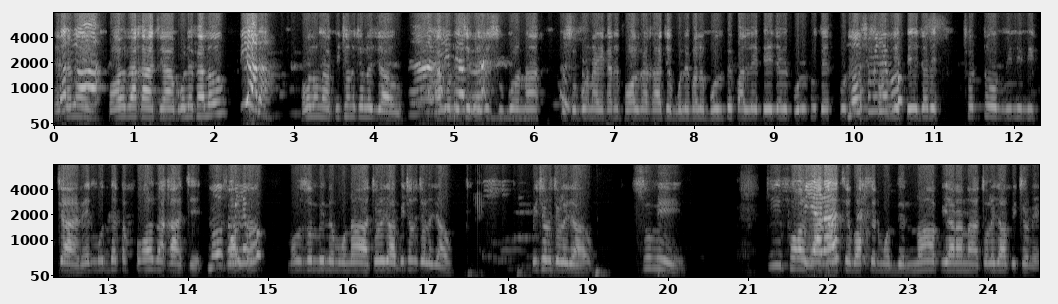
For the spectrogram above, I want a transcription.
এখানে ফল রাখা আছে হ্যাঁ, বলে ফেলো। পেয়ারা! হলো না পিছনে চলে যাও। হ্যাঁ, এখন এসে গেছে সুপর্ণা তো সুপর্ণা এখানে ফল রাখা আছে বলে ফেলো বলতে পারলে পেয়ে যাবে ব্লুটুথ হেডফোন? পেয়ে যাবে ছোট্ট মিনি মিক্সচার এর মধ্যে একটা ফল রাখা আছে। মৌসুমী লেবু? না চলে যাও পিছনে চলে যাও। পিছনে চলে যাও। সুমি কি ফল রাখা আছে বক্সের মধ্যে? না পিয়ারা না চলে যাও পিছনে।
